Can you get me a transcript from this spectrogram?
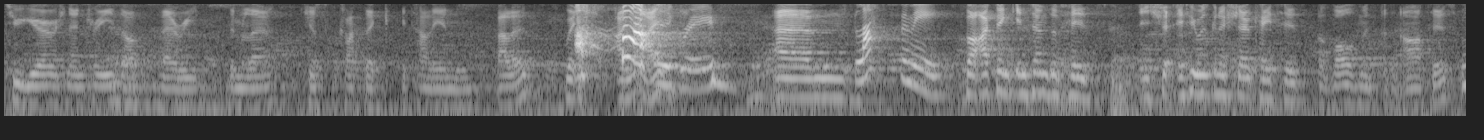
two Eurovision entries are very similar. Just classic Italian ballads, which I I agree. Um, Blasphemy! but I think in terms of his, if he was going to showcase his evolvement as an artist,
